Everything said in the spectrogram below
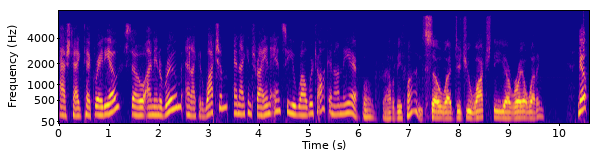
Hashtag Tech Radio. So I'm in a room and I can watch them and I can try and answer you while we're talking on the air. Well, that'll be fun. So, uh, did you watch the uh, royal wedding? Nope.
